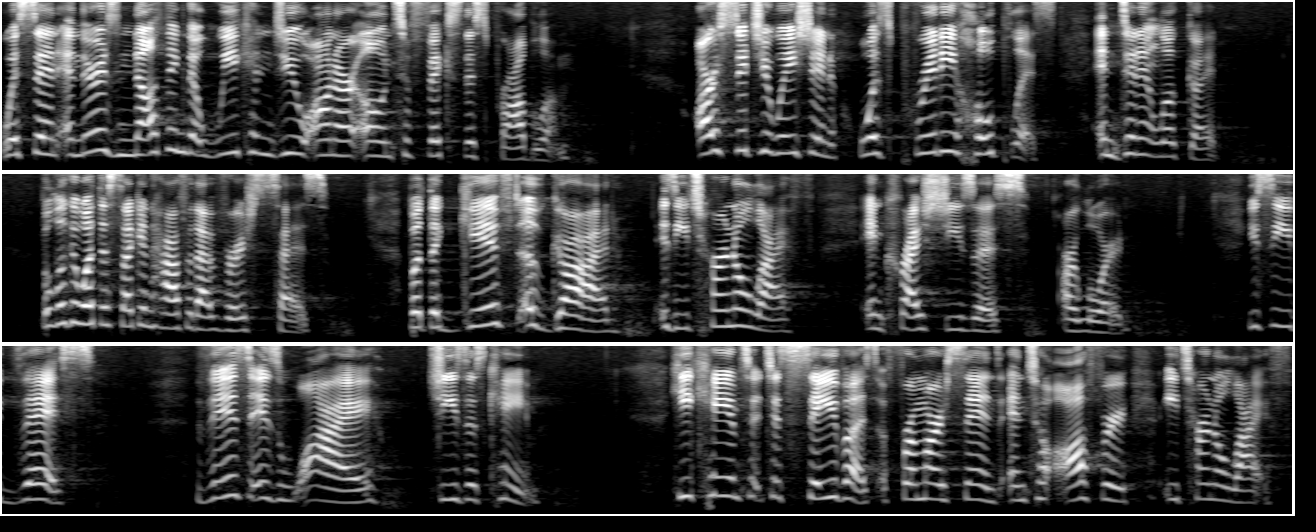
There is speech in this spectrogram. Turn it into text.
with sin, and there is nothing that we can do on our own to fix this problem. Our situation was pretty hopeless and didn't look good. But look at what the second half of that verse says. But the gift of God is eternal life in Christ Jesus our Lord. You see, this, this is why Jesus came. He came to, to save us from our sins and to offer eternal life.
